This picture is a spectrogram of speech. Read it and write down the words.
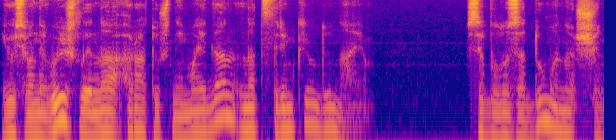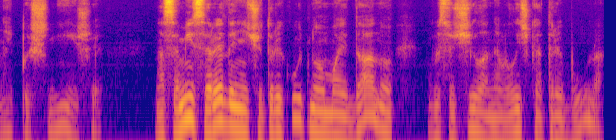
і ось вони вийшли на ратушний майдан над стрімким Дунаєм. Все було задумано щонайпишніше. На самій середині чотирикутного майдану височила невеличка трибуна,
